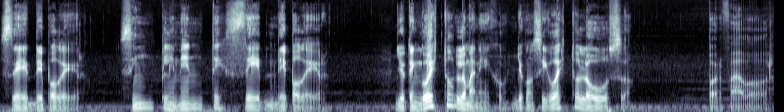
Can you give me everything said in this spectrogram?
Sed de poder. Simplemente sed de poder. Yo tengo esto, lo manejo. Yo consigo esto, lo uso. Por favor.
